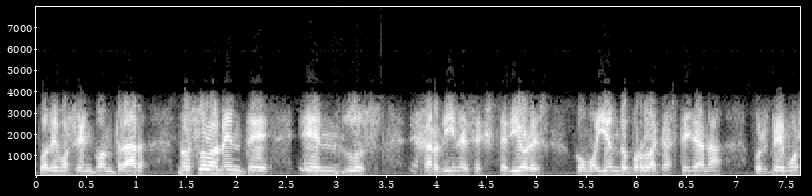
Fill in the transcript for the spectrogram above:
podemos encontrar no solamente en los jardines exteriores, como yendo por la castellana, pues vemos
